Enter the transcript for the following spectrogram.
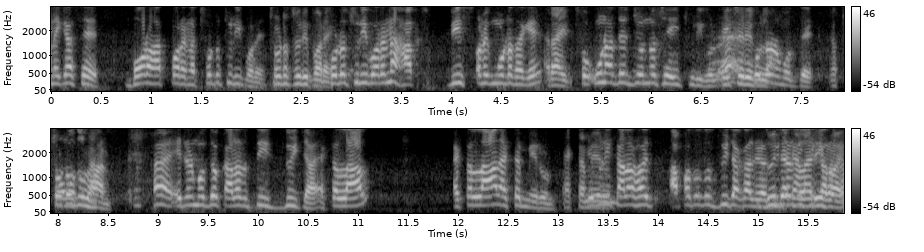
অনেক আছে বড় হাত পরে না ছোট চুরি পরে। ছোট চুরি পরে। ছোট চুরি পরে না হাত বিপস অনেক মোটা থাকে। রাইট তো ওনাদের জন্য হচ্ছে এই চুরিগুলো। এই হ্যাঁ, চুড়িগুলো। মধ্যে। ছোট দুলহান। হ্যাঁ এটার মধ্যে কালার দুইটা। একটা লাল একটা লাল একটা মেরুন। একটা মেরুন। কালার হয় আপাতত দুইটা কালার দুইটা কালারই হয়।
